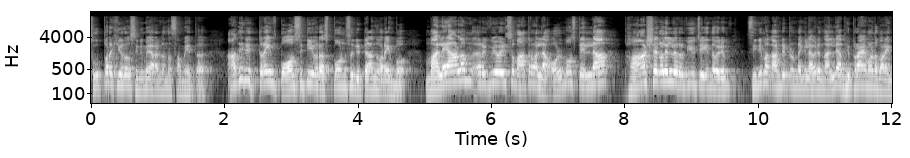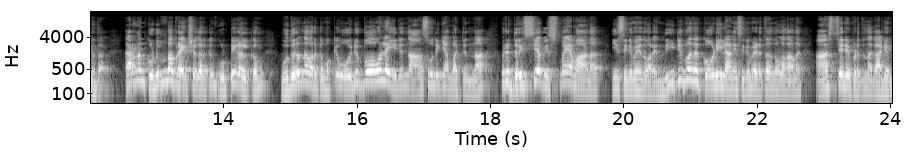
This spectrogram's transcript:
സൂപ്പർ ഹീറോ സിനിമ ഇറങ്ങുന്ന സമയത്ത് അതിന് ഇത്രയും പോസിറ്റീവ് റെസ്പോൺസ് കിട്ടുക എന്ന് പറയുമ്പോൾ മലയാളം റിവ്യൂവേഴ്സ് മാത്രമല്ല ഓൾമോസ്റ്റ് എല്ലാ ഭാഷകളിൽ റിവ്യൂ ചെയ്യുന്നവരും സിനിമ കണ്ടിട്ടുണ്ടെങ്കിൽ അവർ നല്ല അഭിപ്രായമാണ് പറയുന്നത്. കാരണം കുടുംബ പ്രേക്ഷകർക്കും കുട്ടികൾക്കും മുതിർന്നവർക്കും ഒക്കെ ഒരുപോലെ ഇരുന്ന് ആസ്വദിക്കാൻ പറ്റുന്ന ഒരു ദൃശ്യ വിസ്മയമാണ് ഈ സിനിമ എന്ന് പറയുന്നത്. ഇരുപത് കോടിയിലാണ് ഈ സിനിമ എടുത്തതെന്നുള്ളതാണ് ആശ്ചര്യപ്പെടുത്തുന്ന കാര്യം.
